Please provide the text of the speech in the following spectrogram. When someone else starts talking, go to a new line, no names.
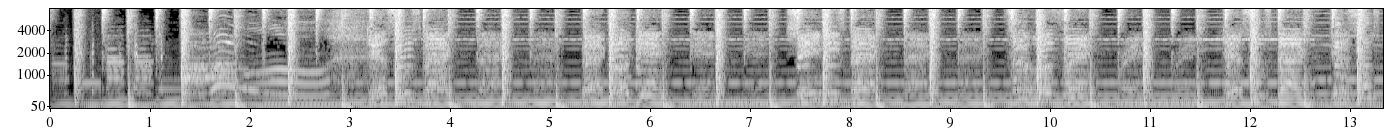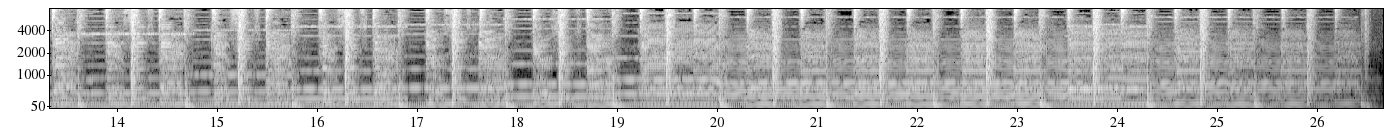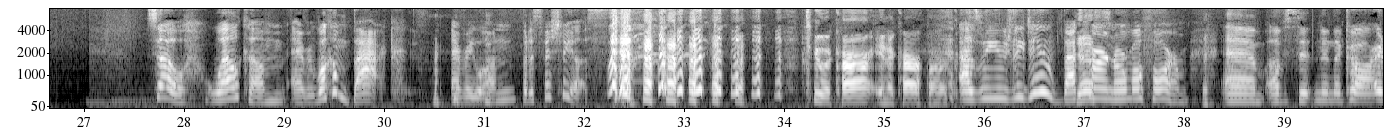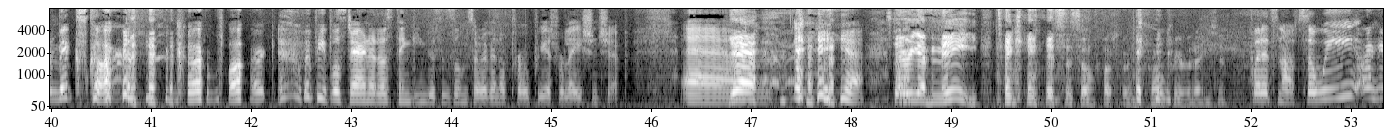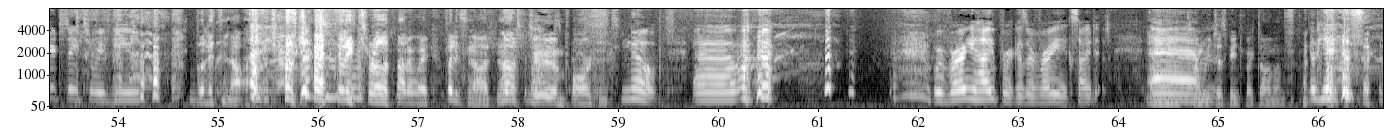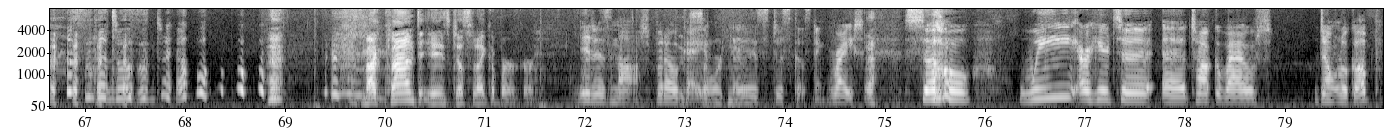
Woo! Welcome every welcome back everyone, but especially us.
to a car in a car park.
As we usually do, back
Yes.
to our normal form um, of sitting in a car, in mixed car in the car park, with people staring at us thinking this is some sort of inappropriate relationship. Um,
Yeah.
yeah.
Staring at me, thinking this is some sort of appropriate relation.
But it's not. So we are here today to review.
But it's not. Just casually throw that away. But it's not. Not
it's
too
not.
important.
no. Um, we're very hyper because we're very excited. Um,
and we've just been to McDonald's.
oh, yes. so that doesn't help.
McPlant is just like a burger.
It is not, but okay.
It's ordinary.
It's disgusting. Right. so we are here to uh, talk about Don't Look Up.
